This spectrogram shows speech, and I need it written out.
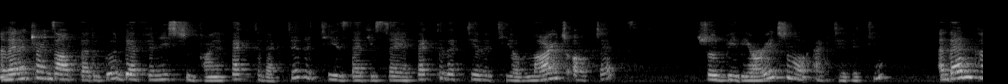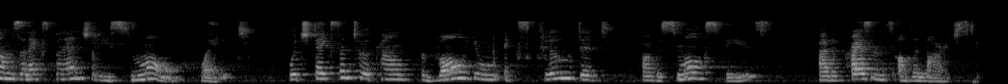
And then it turns out that a good definition for an effective activity is that you say effective activity of large objects should be the original activity. And then comes an exponentially small weight, which takes into account the volume excluded for the small spheres by the presence of the large sphere.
